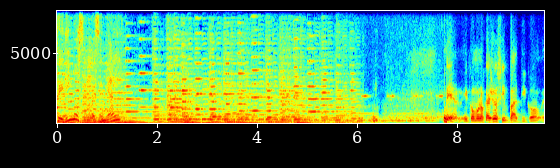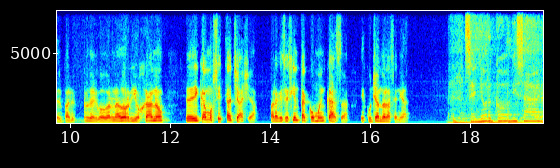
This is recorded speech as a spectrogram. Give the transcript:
Seguimos en la señal Bien, y como nos cayó simpático el parecer del gobernador riojano, le dedicamos esta chaya para que se sienta como en casa, escuchando la señal. Señor comisario,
